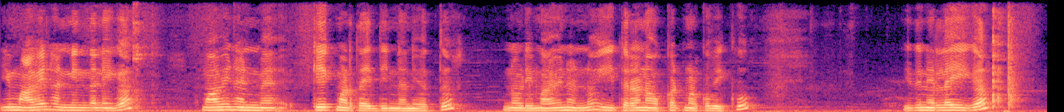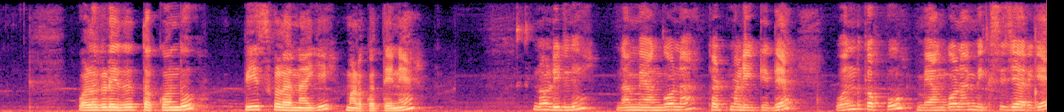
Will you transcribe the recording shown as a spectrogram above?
ಈ ಮಾವಿನ ಈಗ ಮಾವಿನ ಹಣ್ಣು ಮೇ ಕೇಕ್ ಮಾಡ್ತಾಯಿದ್ದೀನಿ ನಾನು ಇವತ್ತು. ನೋಡಿ, ಮಾವಿನ ಹಣ್ಣು ಈ ಥರ ನಾವು ಕಟ್ ಮಾಡ್ಕೋಬೇಕು. ಇದನ್ನೆಲ್ಲ ಈಗ ಒಳಗಡೆ ಇದು ತಕ್ಕೊಂಡು ಪೀಸ್ಗಳನ್ನಾಗಿ ಮಾಡ್ಕೊತೇನೆ. ನೋಡಿ, ಇಲ್ಲಿ ನಮ್ಮ ಮ್ಯಾಂಗೋನ ಕಟ್ ಮಾಡಿ ಇಟ್ಟಿದ್ದೆ. ಒಂದು ಕಪ್ಪು ಮ್ಯಾಂಗೋನ ಮಿಕ್ಸಿ ಜಾರ್ಗೆ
